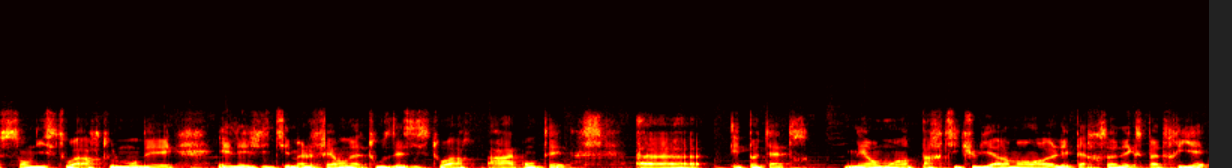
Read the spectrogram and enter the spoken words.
son histoire, tout le monde est, légitime à le faire, on a tous des histoires à raconter, et peut-être néanmoins particulièrement les personnes expatriées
